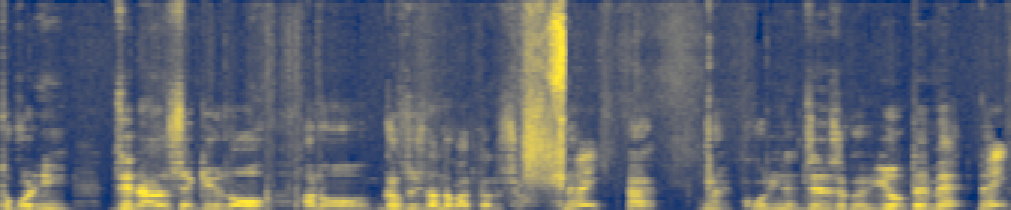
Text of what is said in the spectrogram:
ところに、ゼネラル石油のあのガソリンスタンドがあったんですよ。ね、はい、はい、ね、ここにねゼネラル石油4点目、ね、はい、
